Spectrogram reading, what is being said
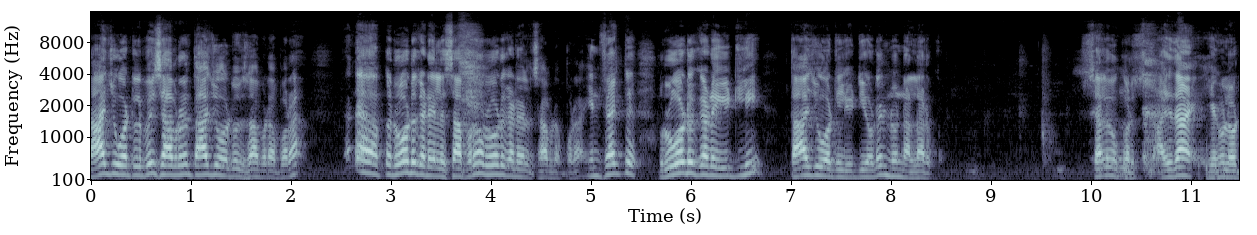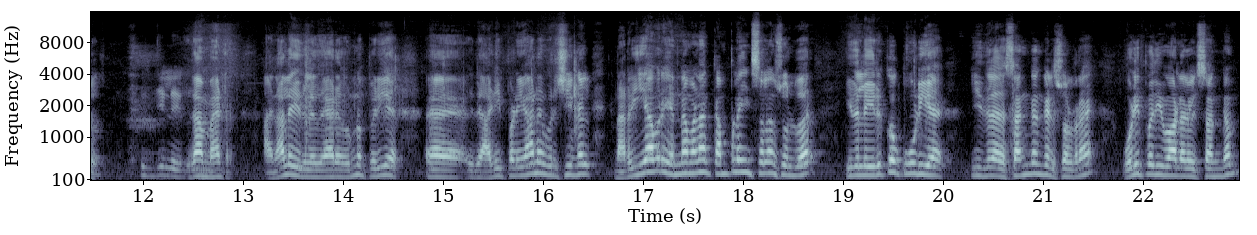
தாஜ் ஹோட்டலில் போய் சாப்பிட்றவங்க தாஜ் ஹோட்டலில் சாப்பிட போகிறான் அந்த ரோடு கடையில் சாப்பிட்றோம் ரோடு கடையில் சாப்பிட போகிறோம் இன்ஃபேக்ட் ரோடு கடை இட்லி தாஜ் ஹோட்டல் இட்லியோட இன்னும் நல்லாயிருக்கும் செலவு குறைச்சி. அதுதான் ஃப்ரிட்ஜில் இதுதான் மேட்ரு அதனால் இதில் வேறு ஒன்றும் பெரிய இது அடிப்படையான விஷயங்கள் நிறைய அவர் என்ன வேணால் கம்ப்ளைண்ட்ஸ் எல்லாம் சொல்வார். இதில் இருக்கக்கூடிய இதில் சங்கங்கள் சொல்கிறேன். ஒளிப்பதிவாளர்கள் சங்கம்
